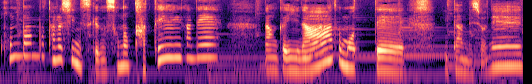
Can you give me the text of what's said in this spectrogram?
本番も楽しいんですけどその過程がねなんかいいなと思っていたんですよね。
